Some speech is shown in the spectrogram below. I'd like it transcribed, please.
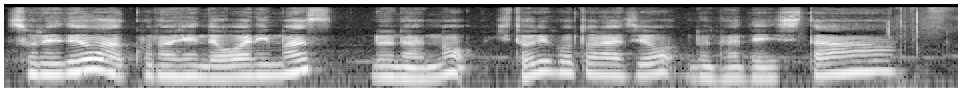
それではこの辺で終わります。ルナの独り言ラジオルナでした。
